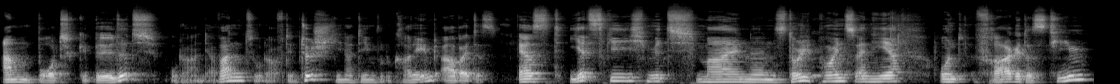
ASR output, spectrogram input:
am Board gebildet oder an der Wand oder auf dem Tisch, je nachdem, wo du gerade eben arbeitest. Erst jetzt gehe ich mit meinen Story Points einher und frage das Team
